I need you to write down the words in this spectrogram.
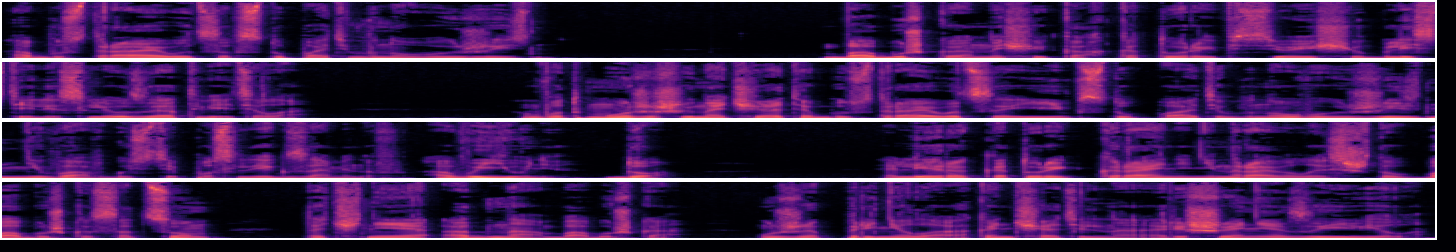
обустраиваться, вступать в новую жизнь. Бабушка, на щеках которой все еще блестели слезы, ответила: вот можешь и начать обустраиваться и вступать в новую жизнь не в августе после экзаменов, а в июне, до. Лера, которой крайне не нравилось, что бабушка с отцом, точнее одна бабушка, уже приняла окончательное решение, заявила:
